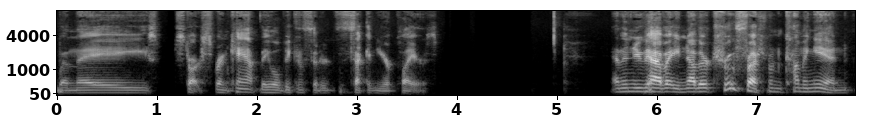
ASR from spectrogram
when they start spring camp, they will be considered second year players. And then you have another true freshman coming in,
